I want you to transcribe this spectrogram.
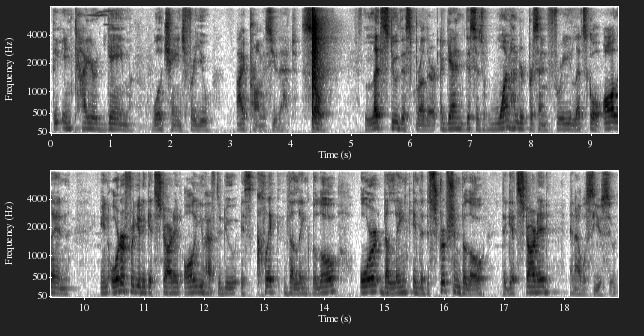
The entire game will change for you. I promise you that. So, Let's do this, brother. Again, this is 100% free. Let's go all in. In order for you to get started, all you have to do is click the link below or the link in the description below to get started, and I will see you soon.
